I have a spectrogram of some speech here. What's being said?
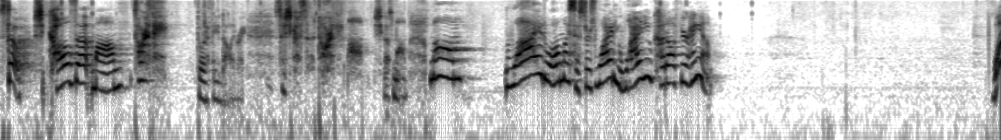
So she calls up mom, Dorothy, Dorothy and Dolly, right? So she goes, Dorothy, mom. She goes, Mom, Mom, why do all my sisters, why do you, why do you cut off your ham? What?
